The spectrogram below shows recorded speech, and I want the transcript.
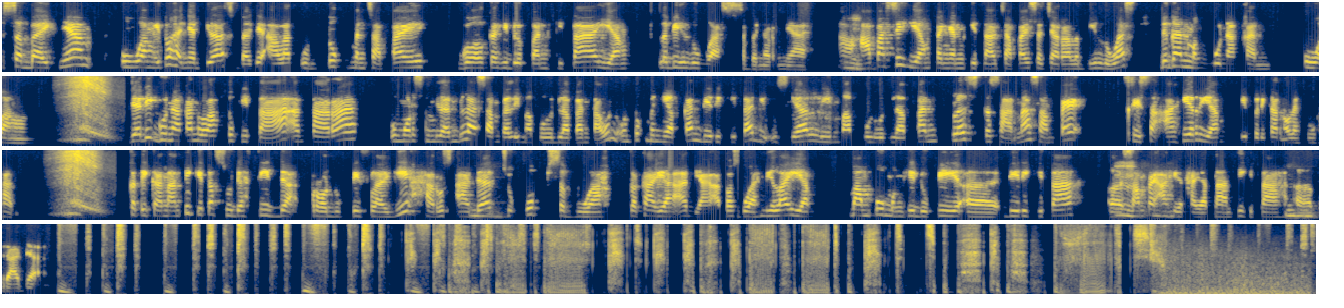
sebaiknya uang itu hanya dia sebagai alat untuk mencapai goal kehidupan kita yang lebih luas sebenarnya. Nah, hmm. Apa sih yang pengen kita capai secara lebih luas dengan menggunakan uang? Jadi gunakan waktu kita antara umur 19 sampai 58 tahun untuk menyiapkan diri kita di usia 58 plus ke sana sampai sisa akhir yang diberikan oleh Tuhan. Ketika nanti kita sudah tidak produktif lagi, harus ada hmm. cukup sebuah kekayaan ya atau sebuah nilai yang mampu menghidupi uh, diri kita uh, hmm. sampai akhir hayat nanti kita uh, berada.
